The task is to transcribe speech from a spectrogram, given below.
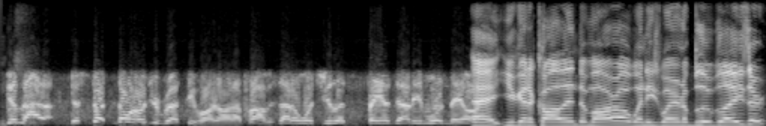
Just, don't hold your breath too hard on it, I promise. I don't want you to let fans down any more than they are. Hey, you going to call in tomorrow when he's wearing a blue blazer?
